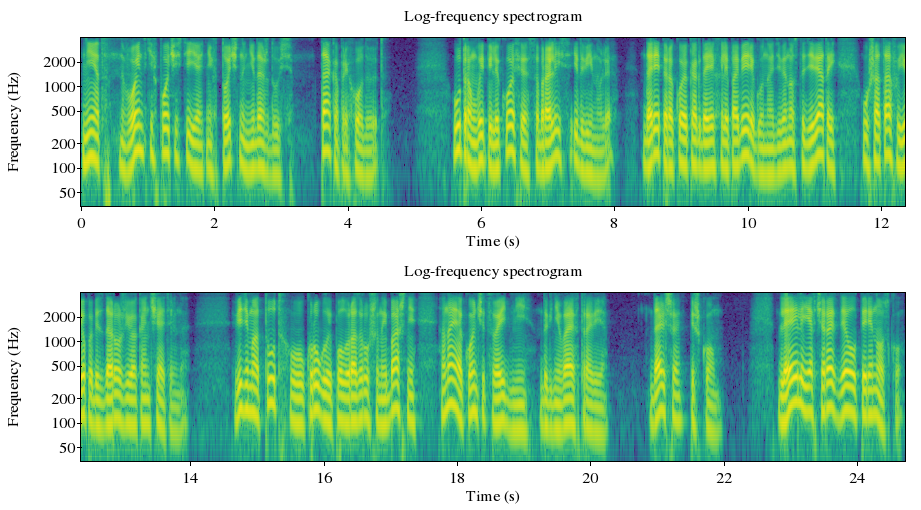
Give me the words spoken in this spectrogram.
Нет, воинских почестей я от них точно не дождусь. Так оприходуют. Утром выпили кофе, собрались и двинули. До репера кое-как доехали по берегу на 99-й, ушатав ее по бездорожью окончательно. Видимо, тут, у круглой полуразрушенной башни, она и окончит свои дни, догнивая в траве. Дальше пешком. Для Эли я вчера сделал переноску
